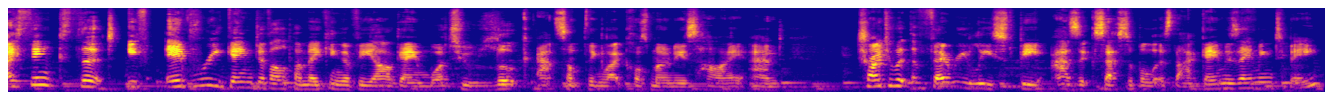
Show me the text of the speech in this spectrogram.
I think that if every game developer making a VR game were to look at something like Cosmonious High and try to at the very least be as accessible as that game is aiming to be,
